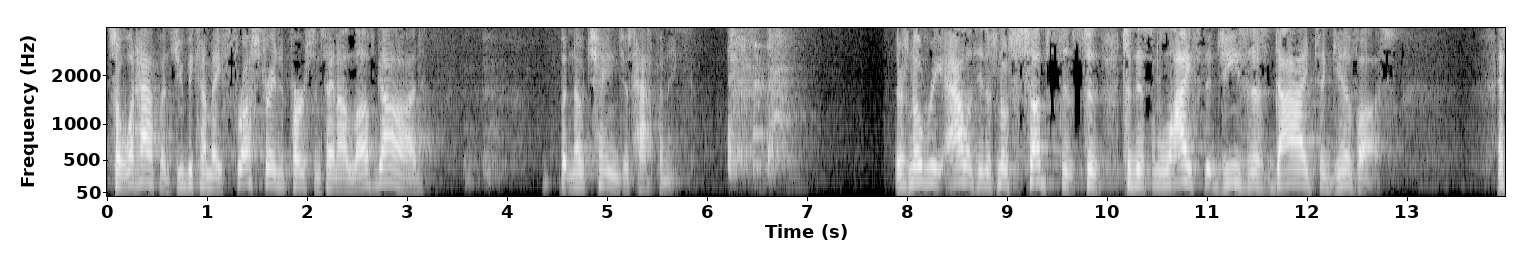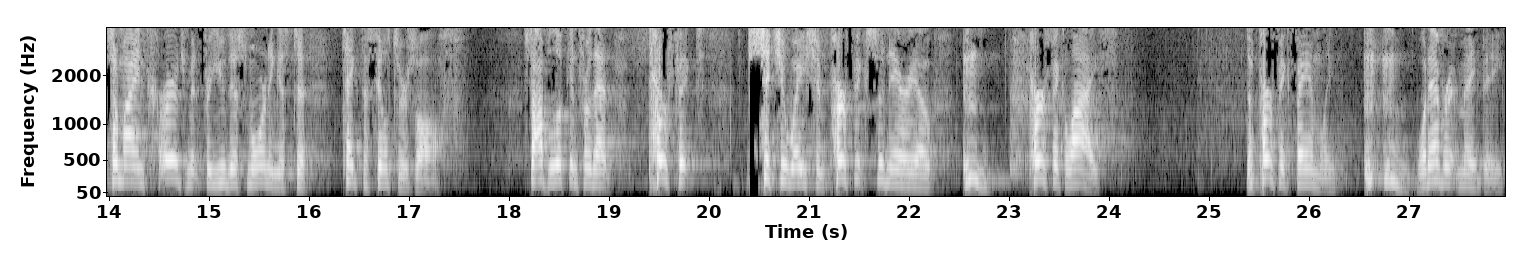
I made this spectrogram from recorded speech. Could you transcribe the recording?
So, what happens? You become a frustrated person saying, I love God, but no change is happening. There's no reality, there's no substance to, to this life that Jesus died to give us. And so, my encouragement for you this morning is to take the filters off. Stop looking for that perfect situation, perfect scenario, perfect life, the perfect family, whatever it may be.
